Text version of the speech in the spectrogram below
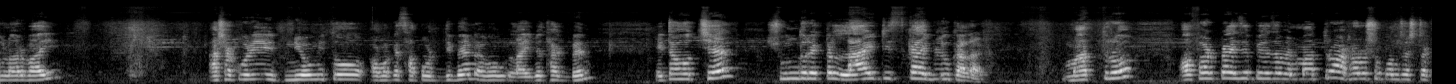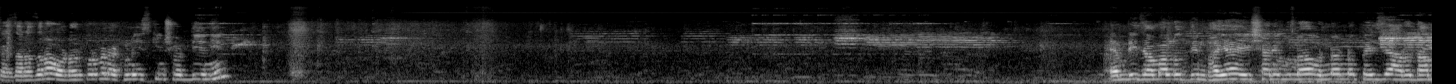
ভোলার ভাই। আশা করি নিয়মিত আমাকে সাপোর্ট দিবেন এবং লাইভে থাকবেন। এটা হচ্ছে সুন্দর একটা লাইট স্কাই ব্লু কালার মাত্র অফার প্রাইজে পেয়ে যাবেন মাত্র আঠারোশো পঞ্চাশ টাকায়। যারা যারা অর্ডার করবেন, এখনই স্ক্রিনশট দিয়ে নিন। এমডি জামাল উদ্দিন ভাইয়া, এই শাড়িগুলো অন্যান্য পেজে আরও দাম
